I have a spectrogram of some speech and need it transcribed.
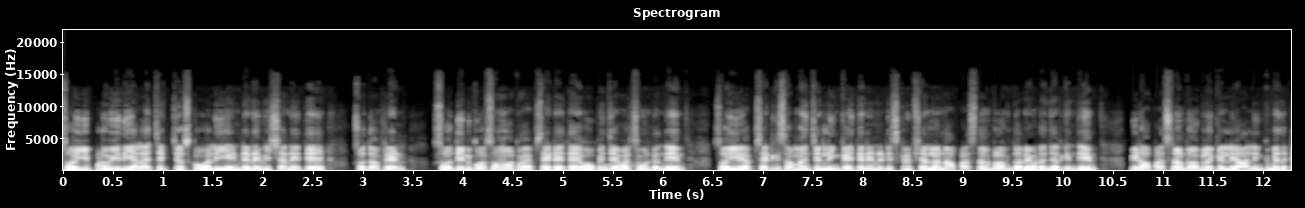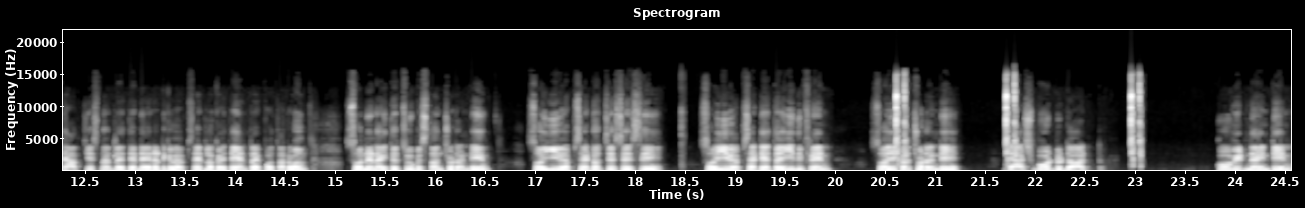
సో ఇప్పుడు ఇది ఎలా చెక్ చేసుకోవాలి ఏంటి అనే విషయాన్ని అయితే చూద్దాం ఫ్రెండ్. సో దీనికోసం ఒక వెబ్సైట్ అయితే ఓపెన్ చేయవలసి ఉంటుంది. సో ఈ వెబ్సైట్కి సంబంధించిన లింక్ అయితే నేను డిస్క్రిప్షన్లో నా పర్సనల్ బ్లాగ్ ద్వారా ఇవ్వడం జరిగింది. మీరు ఆ పర్సనల్ బ్లాగ్లోకి వెళ్ళి ఆ లింక్ మీద ట్యాప్ చేసినట్లయితే డైరెక్ట్గా వెబ్సైట్లోకి అయితే ఎంటర్ అయిపోతారు. సో నేనైతే చూపిస్తాను చూడండి. సో ఈ వెబ్సైట్ వచ్చేసేసి సో ఈ వెబ్సైట్ అయితే ఇది ఫ్రెండ్. సో ఇక్కడ చూడండి. Dashboard dot covid nineteen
